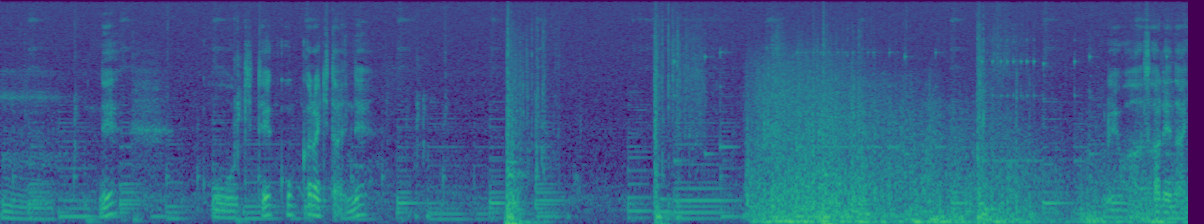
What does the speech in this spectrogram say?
うん。でこう来てこっから来たいね。これはされない。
